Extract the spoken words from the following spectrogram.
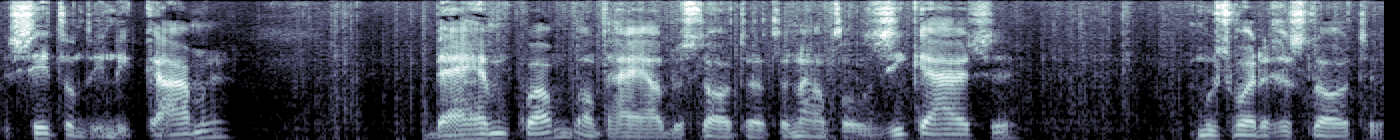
zittend in de Kamer bij hem kwam. Want hij had besloten dat een aantal ziekenhuizen moest worden gesloten.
